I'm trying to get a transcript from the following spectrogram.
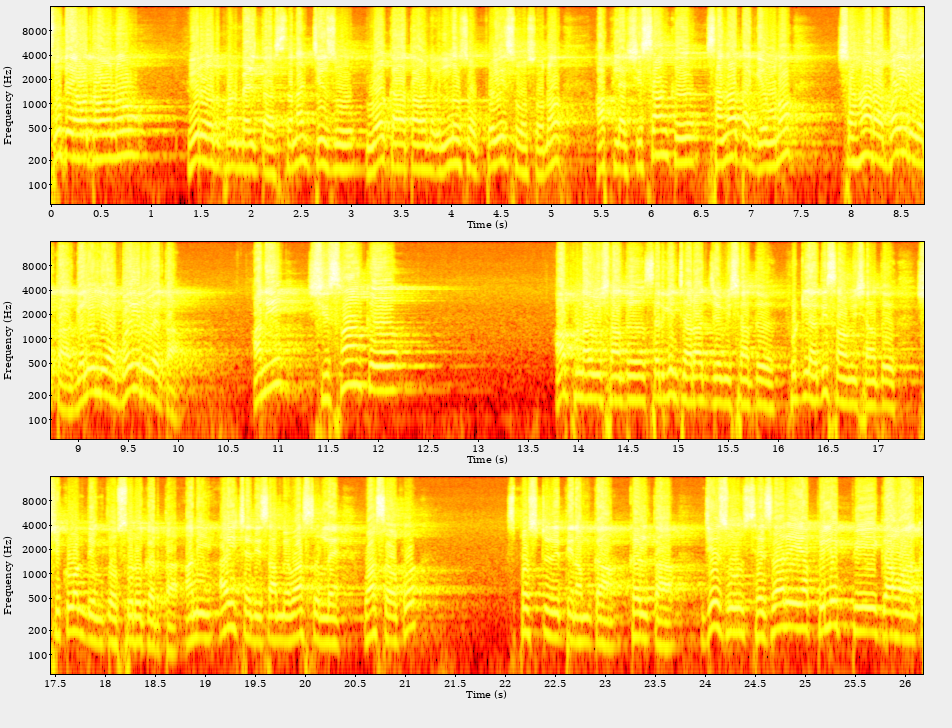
जुदेव वतावन विरोध पण मेळटा आसतना जेजू लोकां तावन इल्लोसो पयस वचून आपल्या शिसांक सांगाता घेवन शहारा भायर वेता गलिलिया भायर वेता आनी शिसांक आपणा विशांत सर्गींच्या राज्या विशांत फुटल्या दिसां विशांत शिकोवन दिवंक तो सुरू करता. आनी आयच्या दिसा आमी वाचतले वाचप स्पश्ट रितीन आमकां कळटा जेजू सेजारिया फिलिप्पी गांवांक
